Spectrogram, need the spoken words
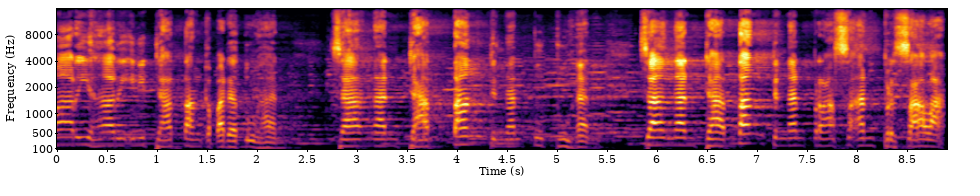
Mari hari ini datang kepada Tuhan. Jangan datang dengan tuduhan. Jangan datang dengan perasaan bersalah.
